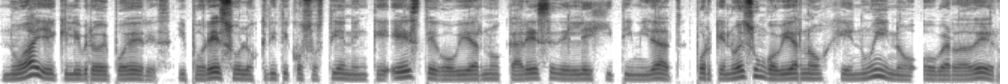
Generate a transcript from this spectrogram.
No hay equilibrio de poderes y por eso los críticos sostienen que este gobierno carece de legitimidad porque no es un gobierno genuino o verdadero.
